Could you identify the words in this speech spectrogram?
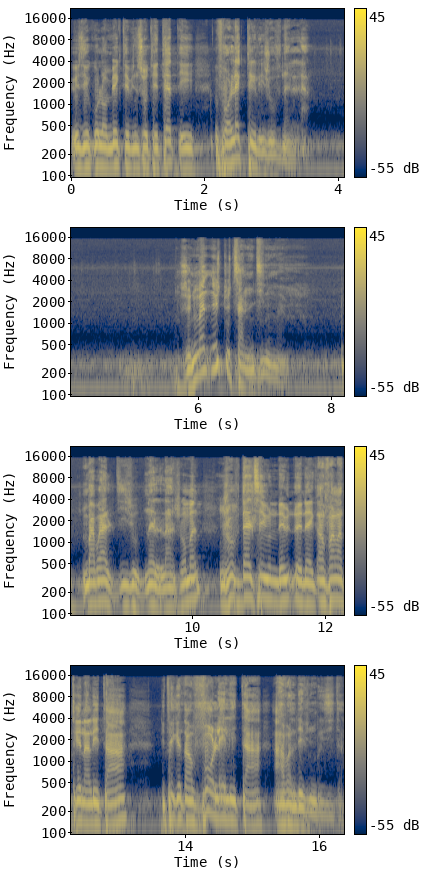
les Colombiens qui viennent sauter tête et voler les jovenels là. Je nous maintenons tout ça, nous dit nous-mêmes. Je ne vais dire, Jovenel, là, Jovenel, c'est nègres, enfant l'entrée dans l'État, il était en volé l'État avant de devenir président.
